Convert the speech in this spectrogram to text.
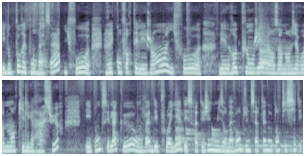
Et donc, pour répondre à ça, il faut réconforter les gens, il faut les replonger dans un environnement qui les rassure. Et donc, c'est là que on va déployer des stratégies de mise en avant d'une certaine authenticité.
